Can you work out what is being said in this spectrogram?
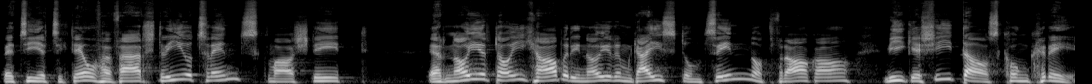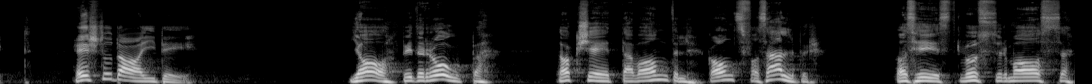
bezieht sich auf Vers 23, was steht, erneuert euch aber in eurem Geist und Sinn und frage an, wie geschieht das konkret? Hast du da eine Idee? Ja, bei der Raupe, da geschieht der Wandel ganz von selber. Das heisst gewissermaßen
